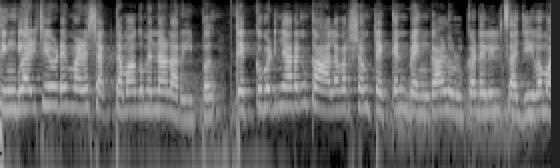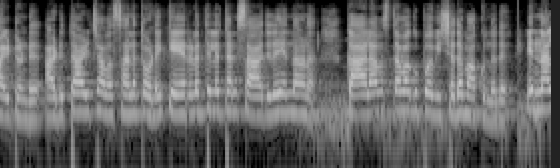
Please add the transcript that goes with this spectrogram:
തിങ്കളാഴ്ചയോടെ മഴ ശക്തമാകുമെന്നാണ് അറിയിപ്പ്. തെക്കു പടിഞ്ഞാറൻ കാലവർഷം തെക്കൻ ബംഗാൾ ഉൾക്കടലിൽ സജീവമായിട്ടുണ്ട്. അടുത്ത ആഴ്ച അവസാനത്തോടെ കേരളത്തിലെത്താൻ സാധ്യതയെന്നാണ് കാലാവസ്ഥാ വകുപ്പ് വിശദമാക്കുന്നത്. എന്നാൽ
